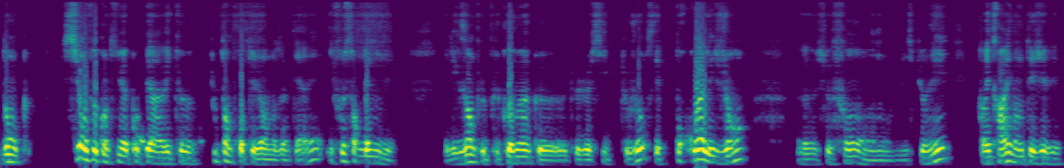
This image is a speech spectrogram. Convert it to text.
Donc, si on veut continuer à coopérer avec eux tout en protégeant nos intérêts, il faut s'organiser. Et l'exemple le plus commun que, que je cite toujours, c'est pourquoi les gens euh, se font espionner quand ils travaillent dans le TGV.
